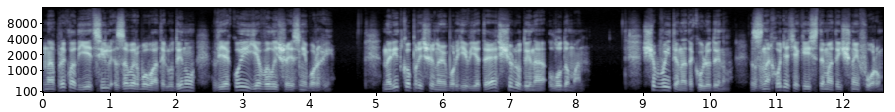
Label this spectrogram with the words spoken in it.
Наприклад, є ціль завербувати людину, в якої є величезні борги. Нерідко причиною боргів є те, що людина лудоман. Щоб вийти на таку людину, знаходять якийсь тематичний форум,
